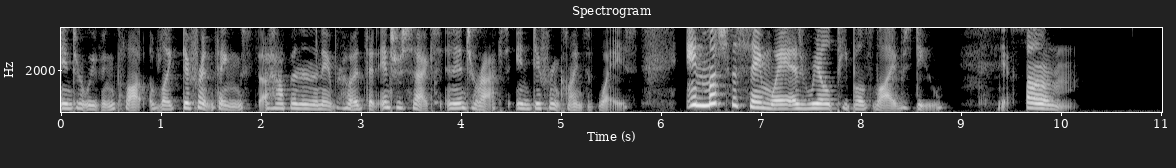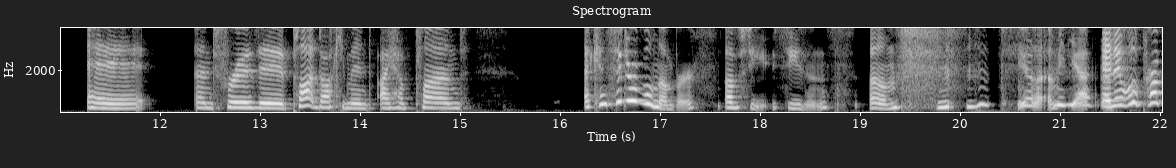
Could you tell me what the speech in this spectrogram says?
interweaving plot of like different things that happen in the neighborhood that intersect and interact in different kinds of ways, in much the same way as real people's lives do. Yes. Um, uh, and for the plot document, I have planned a considerable number of se- seasons. Um, yeah. I mean, yeah. and it will prob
